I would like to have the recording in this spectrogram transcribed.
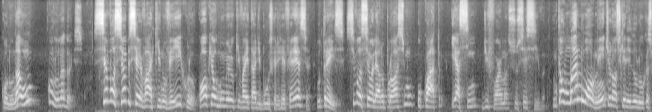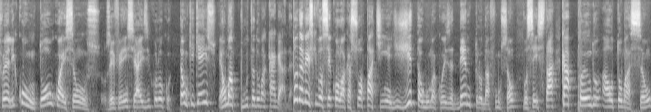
coluna 1, um, coluna 2. Se você observar aqui no veículo, qual que é o número que vai estar de busca de referência? O 3. Se você olhar no próximo, o 4 e assim de forma sucessiva. Então, manualmente, o nosso querido Lucas foi ali, contou quais são os, os referenciais e colocou. Então, o que, que é isso? É uma puta de uma cagada. Toda vez que você coloca a sua patinha e digita alguma coisa dentro da função, você está capando a automação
